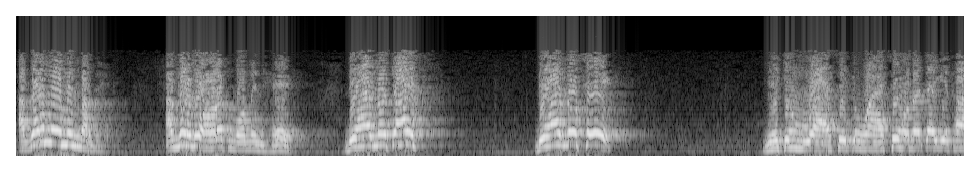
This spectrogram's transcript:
اگر مومن مرد ہے، اگر وہ عورت مومن ہے they have no choice they have no say یہ کیوں ہوا، ایسے کیوں ہوا، ایسے ہونا چاہیے تھا۔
